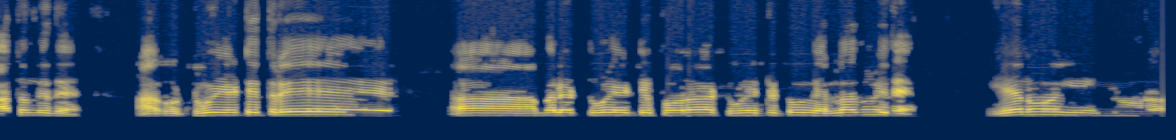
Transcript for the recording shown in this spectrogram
ತಾತಂದಿದೆ ಟೂ ಏಯ್ಟಿ ತ್ರೀ ಆಮೇಲೆ two eighty four two eighty two ಎಲ್ಲದೂ ಇದೆ. ಏನು ಇವ್ರ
